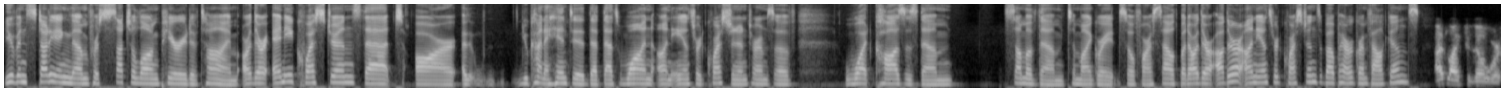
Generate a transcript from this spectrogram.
You've been studying them for such a long period of time. Are there any questions that are, uh, you kind of hinted that that's one unanswered question in terms of what causes them some of them to migrate so far south. But are there other unanswered questions about peregrine falcons? I'd like to know where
